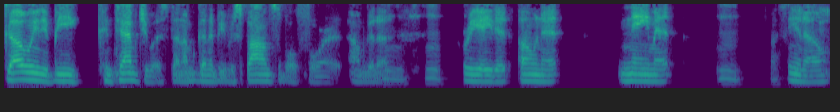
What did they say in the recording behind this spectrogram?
going to be contemptuous, then I'm going to be responsible for it. I'm going to Mhm. create it, own it, name it, That's you know,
